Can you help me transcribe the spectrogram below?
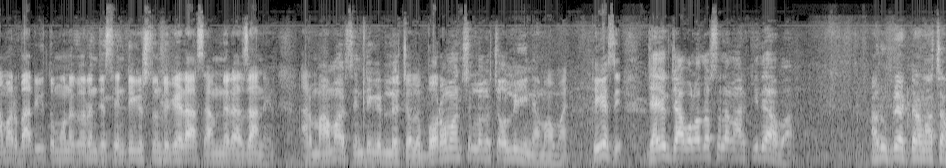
আমার বাড়ি তো মনে করেন যে সেন্টিগ্রেড সেন্টিগ্রেড আছে আপনারা জানেন। আর মামা সেন্টিগ্রেড লয়ে চলে বড় মানুষের লগে চলেই না মামায় ঠিক আছে? যাই হোক যা বলা দরছিলাম আর কি দেওয়া আর উপরে একটা মাচা।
